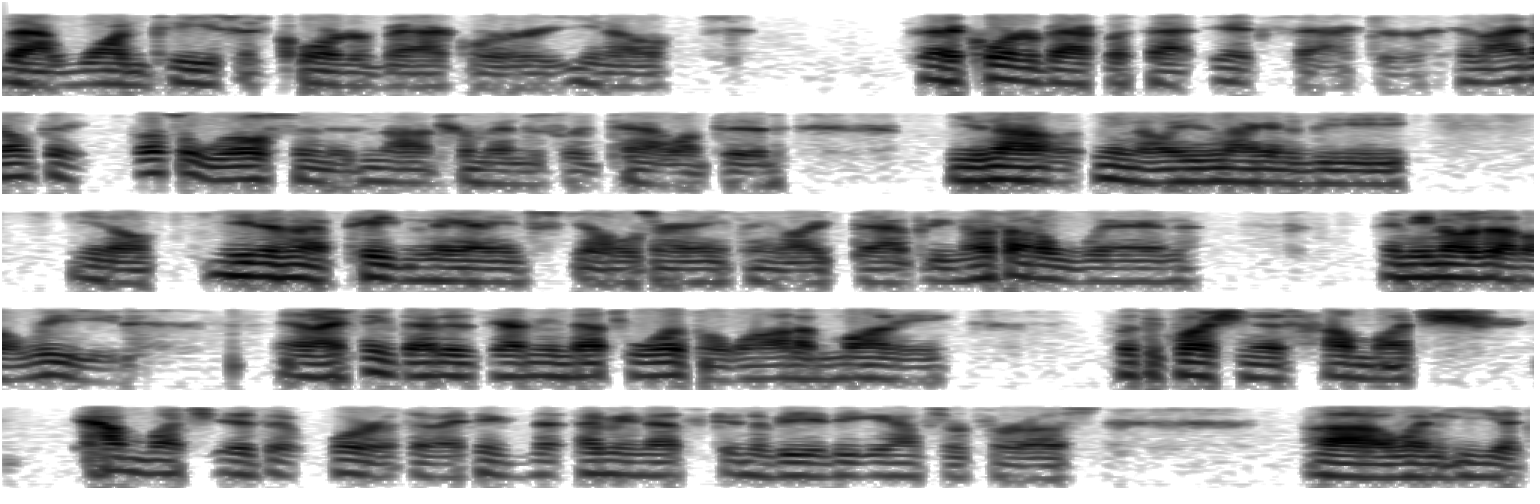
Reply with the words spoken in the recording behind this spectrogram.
that one piece at quarterback where you know, a quarterback with that it factor. And I don't think Russell Wilson is not tremendously talented. He's not, you know, he's not going to be you know, he doesn't have Peyton Manning skills or anything like that, but he knows how to win and he knows how to lead. And I think that is I mean that's worth a lot of money. But the question is how much how much is it worth? And I think that I mean that's going to be the answer for us uh when he gets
